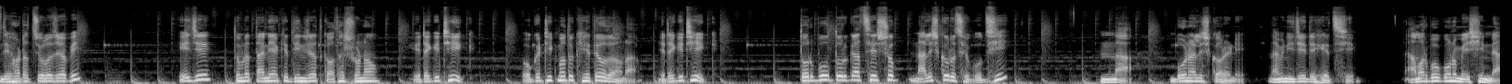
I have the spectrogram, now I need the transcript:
যে হঠাৎ চলে যাবি? এই যে, তোমরা তানিয়াকে দিনরাত কথা শোনাও, এটা কি ঠিক? ওকে ঠিকমতো খেতেও দাও না, এটা কি ঠিক? তোর বউ তোর কাছে সব নালিশ করেছে বুঝি? না, বউ নালিশ করেনি, আমি নিজেই দেখেছি। আমার বউ কোনো মেশিন না,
